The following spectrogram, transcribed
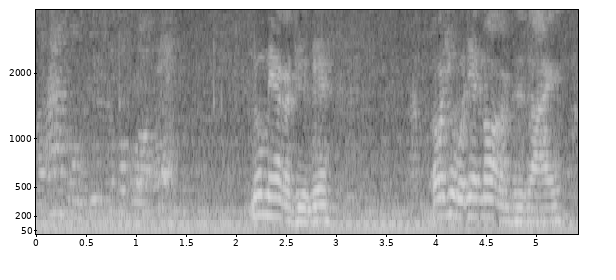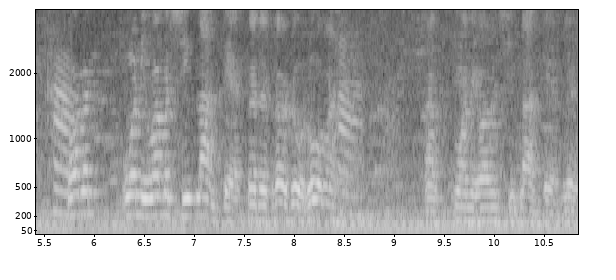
มาห้างโมงคืนแล้วก็บอกแอบลูกแม่ก็ถือเนี่ยเพราะอยู่ประเทศนอกกันถือหลายค่ะว่ามันวันนี้ว่ามันสิบล้านแตกแต่แต่ก็โทษโทษมาค่ะครับวันนี้ว่ามันสิบล้านแตกเลย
